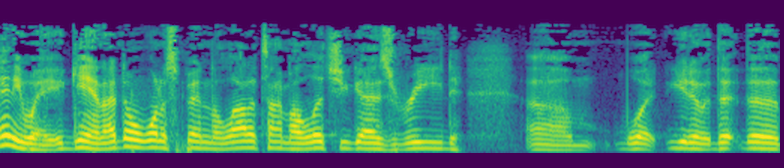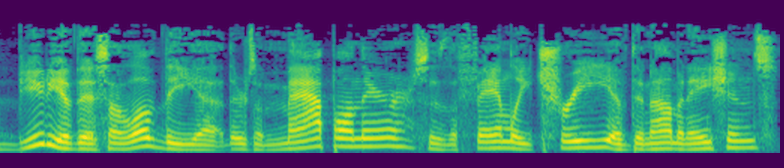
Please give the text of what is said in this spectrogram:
anyway, again, I don't want to spend a lot of time. I'll let you guys read um, what you know. The the beauty of this, I love the. Uh, there's a map on there. It says the family tree of denominations.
